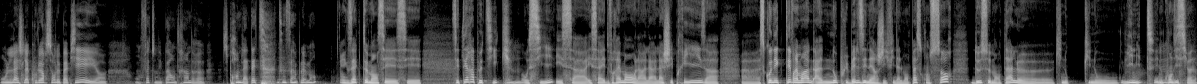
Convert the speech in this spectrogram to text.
on lâche la couleur sur le papier et euh, en fait on n'est pas en train de se prendre la tête tout simplement. Exactement, c'est c'est thérapeutique mhm. aussi et ça, et ça aide vraiment voilà, à lâcher prise, à, se connecter vraiment à, nos plus belles énergies finalement, parce qu'on sort de ce mental euh, qui nous qui nous limite et nous mm. conditionne.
